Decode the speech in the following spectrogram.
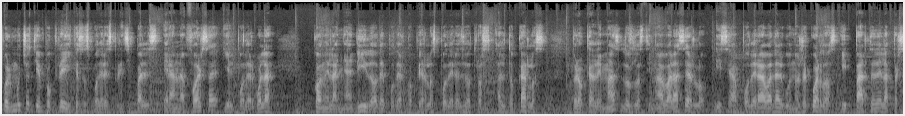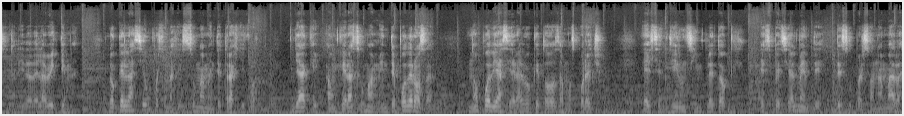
Por mucho tiempo creí que sus poderes principales eran la fuerza y el poder volar, con el añadido de poder copiar los poderes de otros al tocarlos, pero que además los lastimaba al hacerlo y se apoderaba de algunos recuerdos y parte de la personalidad de la víctima lo que la hacía un personaje sumamente trágico, ya que, aunque era sumamente poderosa, no podía hacer algo que todos damos por hecho, el sentir un simple toque, especialmente de su persona amada.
